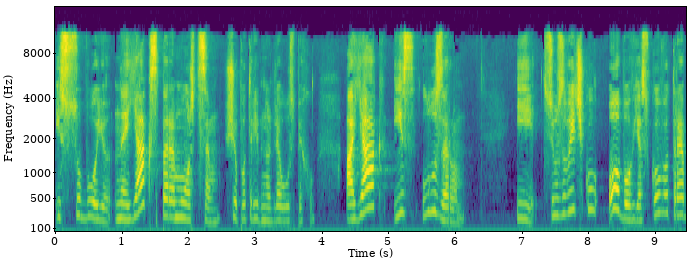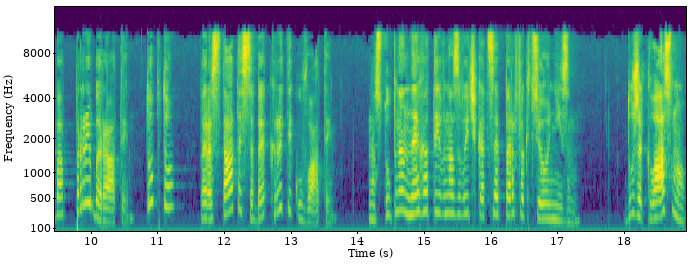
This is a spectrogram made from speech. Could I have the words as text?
із собою не як з переможцем, що потрібно для успіху, а як із лузером. І цю звичку обов'язково треба прибирати, тобто перестати себе критикувати. Наступна негативна звичка це перфекціонізм. Дуже класно,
